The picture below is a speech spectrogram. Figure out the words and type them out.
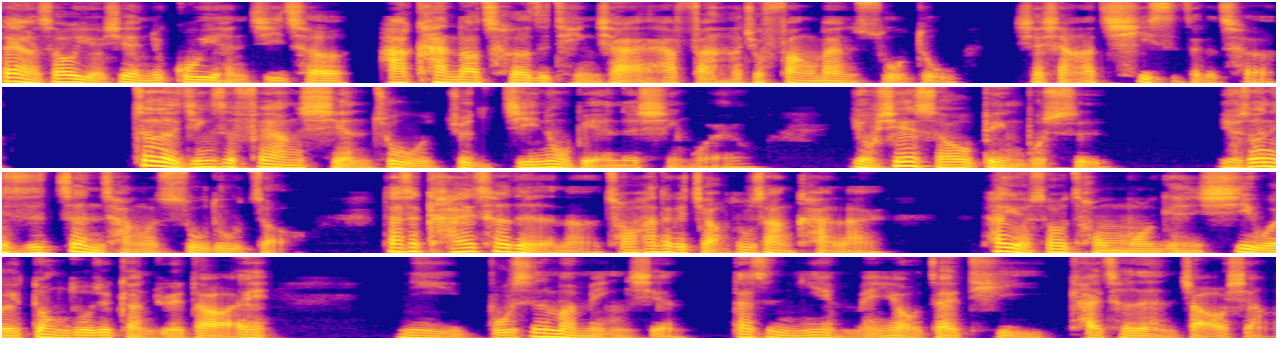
但有时候有些人就故意很机车，他看到车子停下来，他反而就放慢速度。想想要气死这个车，这个已经是非常显著，就是激怒别人的行为了。有些时候并不是，有时候你只是正常的速度走，但是开车的人呢，从他那个角度上看来，他有时候从某一个很细微的动作就感觉到，哎，你不是那么明显，但是你也没有在替开车的人着想。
